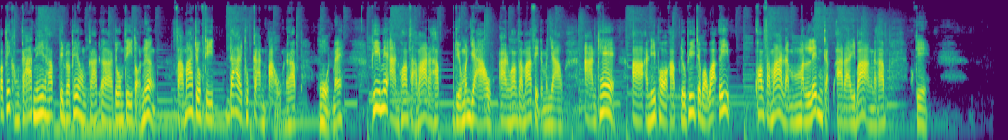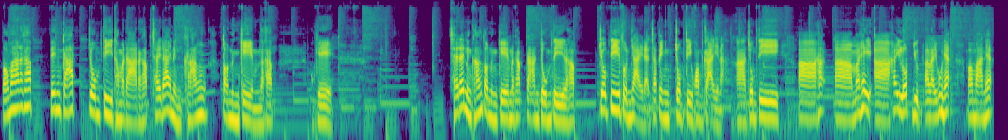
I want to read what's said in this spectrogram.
ประเภทของการ์ดนี้นะครับเป็นประเภทของการ์ดอ่าโจมตีต่อเนื่อง สามารถโจมตีได้ทุกการเป่านะครับ โหดไหมพี่ไม่อ่านความสามารถนะครับ เดี๋ยวมันยาวอ่านความสามารถเสร็จมันยาว อ่านแค่อ่าอันนี้พอครับเดี๋ยวพี่จะบอกว่าเอ้ยความสามารถน่ะมันเล่นกับอะไรบ้างนะครับโอเคต่อมานะครับเป็นการ์ดโจมตีธรรมดานะครับใช้ได้หนึ่งครั้งต่อหนึ่งเกมนะครับโอเค ช้ได้หนึ่งครั้งต่อหนึ่งเกมนะครับการโจมตีนะครับโจมตีส่วนใหญ่เนี่ยจะเป็นโจมตีความไกลนะอ่าโจมตีอ่าอ่าไม่ให้อ่าให้ลดหยุดอะไรพวกเนี้ยประมาณเนี้ย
